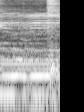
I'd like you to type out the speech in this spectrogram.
you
